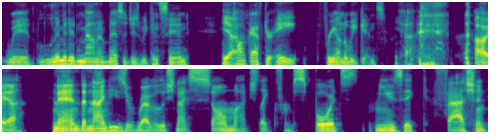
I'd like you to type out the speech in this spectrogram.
with limited amount of messages we can send. yeah Talk after eight, free on the weekends. yeah oh yeah Man, the 90s revolutionized so much, like from sports, music, fashion.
